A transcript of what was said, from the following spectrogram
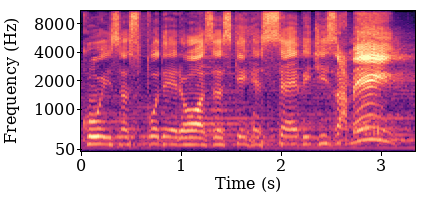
coisas poderosas. Quem recebe diz amém.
